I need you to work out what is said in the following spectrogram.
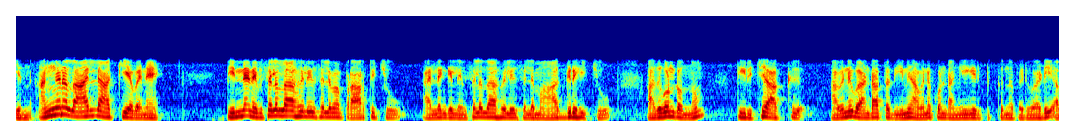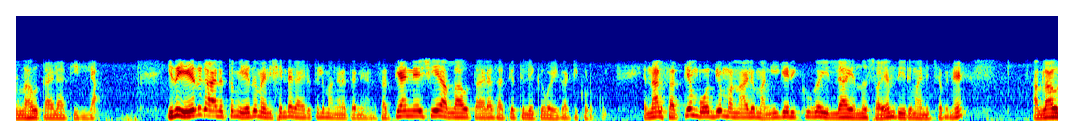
എന്ന്. അങ്ങനെ ലാലിലാക്കിയവനെ പിന്നെ നബിസലല്ലാഹു അലൈഹി സ്വലമ പ്രാർത്ഥിച്ചു അല്ലെങ്കിൽ നബിസലല്ലാഹു അലൈഹി സ്വലമ ആഗ്രഹിച്ചു. അതുകൊണ്ടൊന്നും തിരിച്ച് ആക്ക് അവന് വേണ്ടാത്ത ദീന് അവനെ കൊണ്ട് അംഗീകരിപ്പിക്കുന്ന പരിപാടി അള്ളാഹു താലാക്കിയില്ല ഇത് ഏത് കാലത്തും ഏത് മനുഷ്യന്റെ കാര്യത്തിലും അങ്ങനെ തന്നെയാണ്. സത്യാന്വേഷിയെ അള്ളാഹു താല സത്യത്തിലേക്ക് വഴികാട്ടി കൊടുക്കും എന്നാൽ സത്യം ബോധ്യം വന്നാലും അംഗീകരിക്കുകയില്ല എന്ന് സ്വയം തീരുമാനിച്ചവനെ അള്ളാഹു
